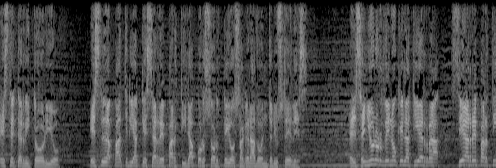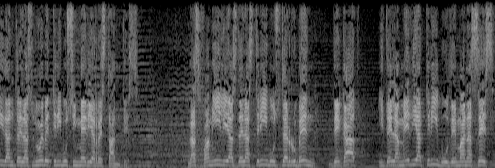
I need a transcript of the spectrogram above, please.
Este territorio es la patria que se repartirá por sorteo sagrado entre ustedes. El Señor ordenó que la tierra sea repartida entre las nueve tribus y media restantes. Las familias de las tribus de Rubén, de Gad y de la media tribu de Manasés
